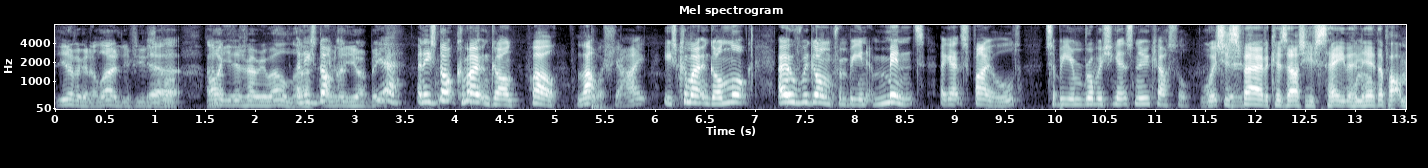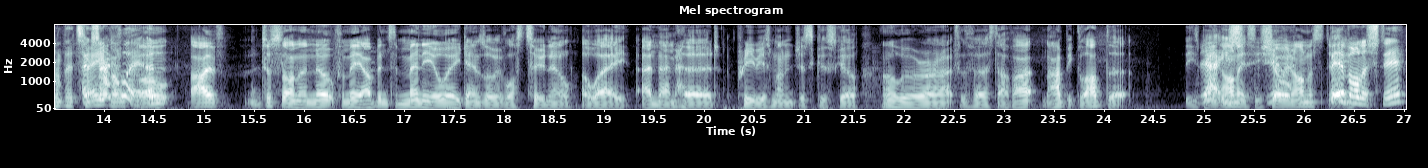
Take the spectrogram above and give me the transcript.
You're never going to learn if you just Yeah, go, oh, and- you did very well there, And he's not, even though you're a beast. yeah, and he's not come out and gone, well, that was shite. He's come out and gone, look, how have we gone from being mint against Fylde to being rubbish against Newcastle? Which is game. fair because, as you say, they're near the bottom of the table. Exactly. and Well, I've just on a note for me. I've been to many away games where we've lost two 0 away, and then heard previous managers just go, "Oh, we were all right for the first half." I, I'd be glad that he's being Yeah, honest. He's showing yeah, honesty. Bit of honesty.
